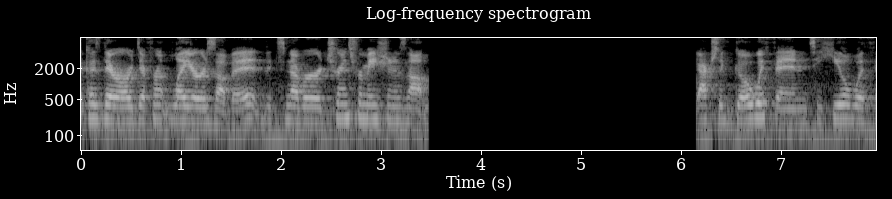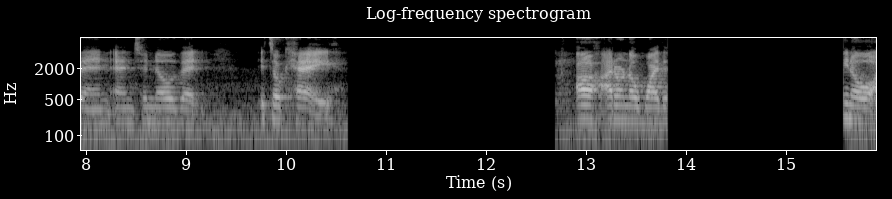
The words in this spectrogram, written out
because there are different layers of it. It's never transformation is not actually go within to heal within and to know that it's okay. Uh, I don't know why this. You know,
